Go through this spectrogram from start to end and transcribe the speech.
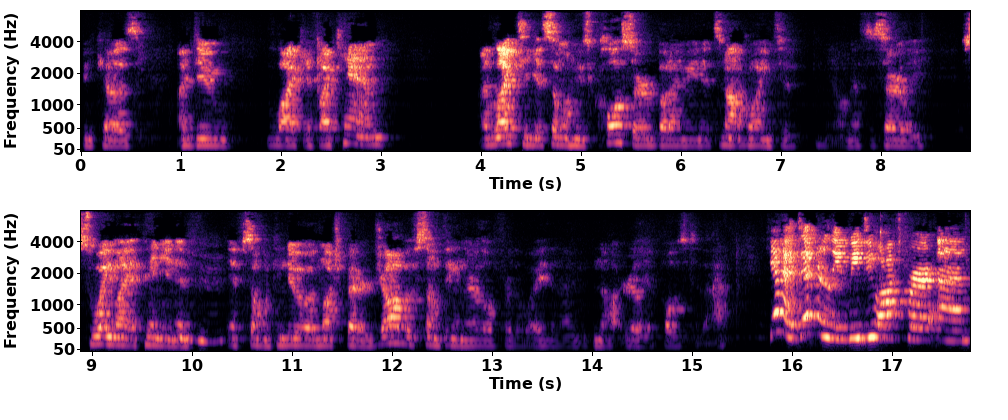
because I do like, if I can, I'd like to get someone who's closer, but I mean, it's not going to, you know, necessarily sway my opinion if Mhm. if someone can do a much better job of something and they're a little further away, then I'm not really opposed to that. Yeah, definitely. We do offer um,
